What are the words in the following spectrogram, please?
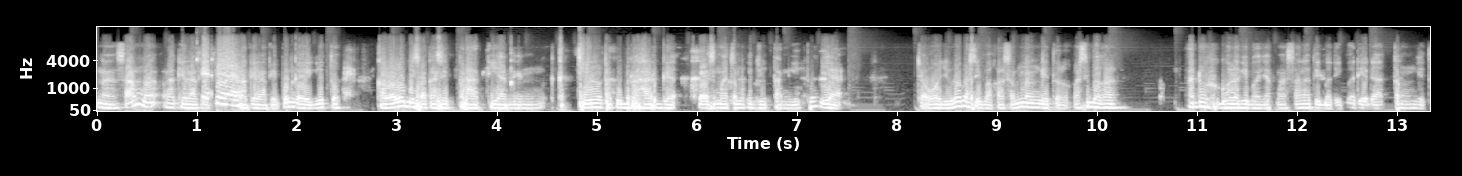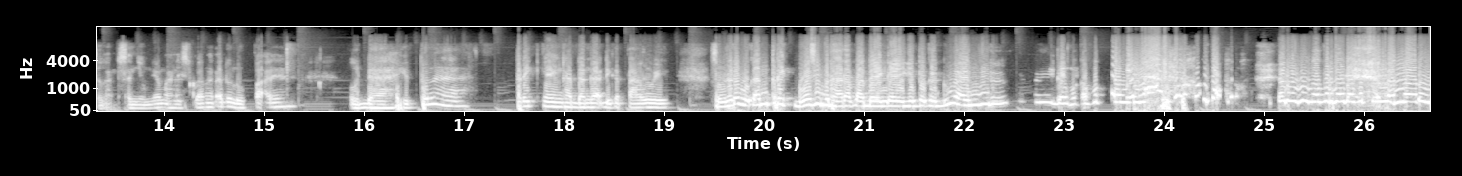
nah sama laki-laki Iya. laki-laki pun kayak gitu. Kalau lu bisa kasih perhatian yang kecil tapi berharga kayak semacam kejutan gitu ya cowok juga pasti bakal seneng gitu loh. Pasti bakal aduh gue lagi banyak masalah tiba-tiba dia datang gitu kan. Senyumnya manis banget aduh lupa ya. Udah itulah triknya yang kadang nggak diketahui. Sebenarnya bukan trik gue sih berharap ada yang kayak gitu ke gue anjir. Gak bakal pekan aduh gue gak pernah dapet yang baru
